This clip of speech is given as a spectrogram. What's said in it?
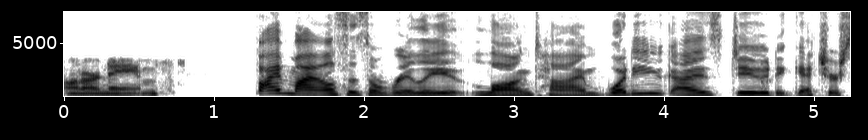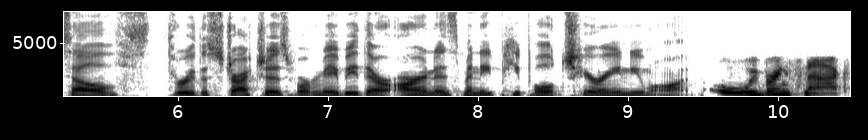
on our names. Five miles is a really long time. What do you guys do to get yourselves through the stretches where maybe there aren't as many people cheering you on? We bring snacks,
